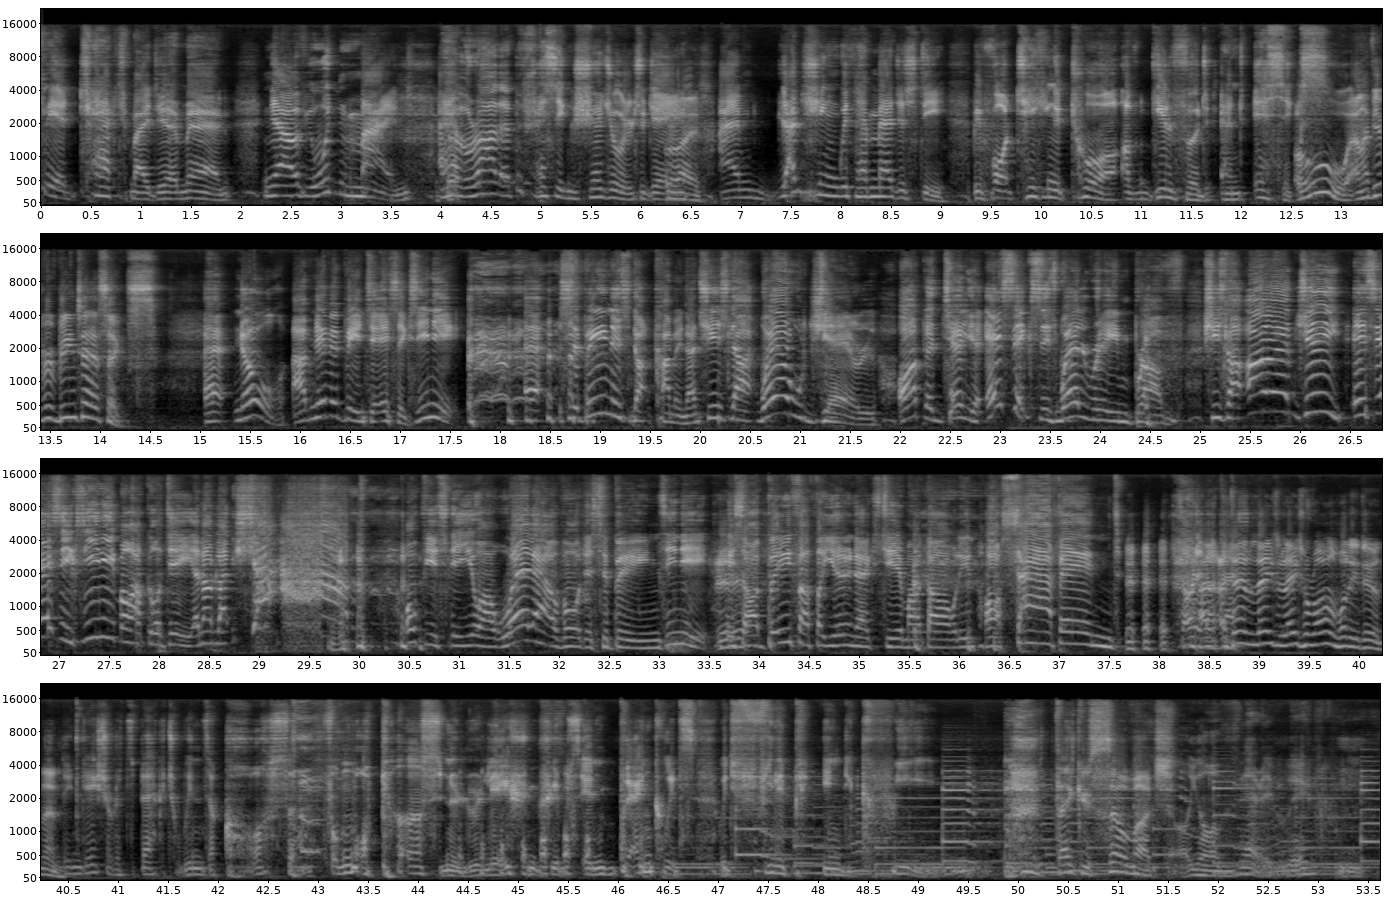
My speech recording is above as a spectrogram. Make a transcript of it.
intact, my dear man. Now, if you wouldn't mind, I have a rather pressing schedule today. Right. I'm lunching with Her Majesty before taking a tour of Guildford and Essex. Oh, and have you ever been to Essex? Uh, no, I've never been to Essex, innit? uh, Sabina's not coming, and she's like, well, Jill, I can tell you, Essex is well reamed, bruv. She's like, OMG, it's Essex, innit, Michael D? And I'm like, shut up! Obviously, you are well out of order, Sabines, innit? It's our beefer for you next year, my darling. Our oh, Southend. Sorry about And, and then later, later on, what are you doing then? Then it's back to Windsor Castle for more personal relationships and banquets with Philip and the Queen. Thank you so much. Oh, you're very welcome.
